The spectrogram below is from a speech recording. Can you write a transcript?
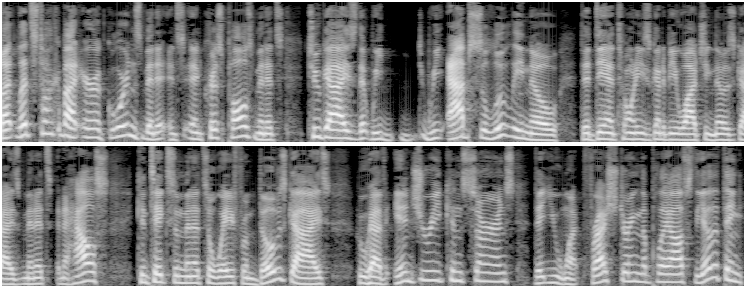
But let's talk about Eric Gordon's minute and, Chris Paul's minutes. Two guys that we we absolutely know that D'Antoni is going to be watching those guys' minutes, and House can take some minutes away from those guys who have injury concerns that you want fresh during the playoffs. The other thing,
